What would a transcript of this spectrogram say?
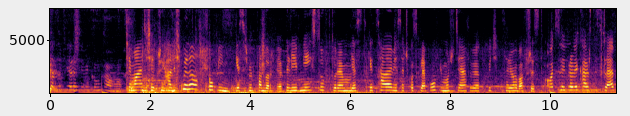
Ja dopiero się wykąpałam. Siema, dzisiaj przyjechaliśmy na shopping. Jesteśmy w Pandorfie, czyli w miejscu, w którym jest takie całe miasteczko sklepów i możecie sobie kupić serio chyba wszystko. Macie tutaj prawie każdy sklep,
